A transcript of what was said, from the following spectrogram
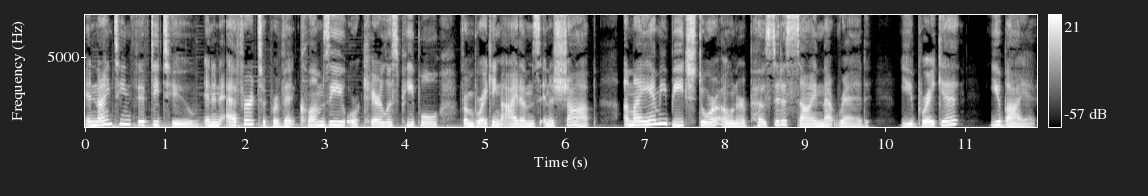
In 1952, in an effort to prevent clumsy or careless people from breaking items in a shop, a Miami Beach store owner posted a sign that read, You break it, you buy it.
